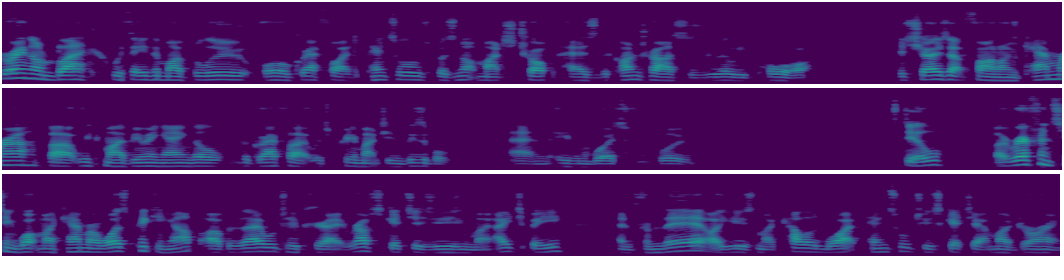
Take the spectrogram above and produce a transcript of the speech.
Drawing on black with either my blue or graphite pencils was not much chop as the contrast is really poor. It shows up fine on camera but with my viewing angle the graphite was pretty much invisible and even worse for the blue. Still, by referencing what my camera was picking up, I was able to create rough sketches using my HB and from there I used my coloured white pencil to sketch out my drawing.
